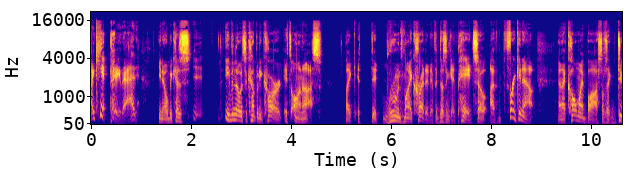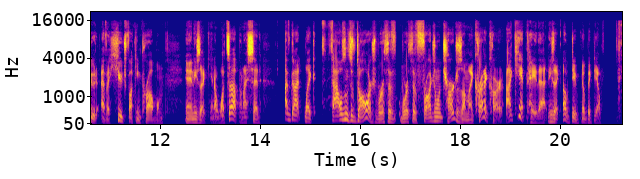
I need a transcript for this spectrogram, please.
I can't pay that, you know, because eh, even though it's a company card, it's on us. Like it, it ruins my credit if it doesn't get paid. So I'm freaking out. And I call my boss. I was like, dude, I have a huge fucking problem. And he's like, you know, what's up? And I said, I've got like thousands of dollars worth of worth of fraudulent charges on my credit card. I can't pay that. And he's like, oh, dude, no big deal.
